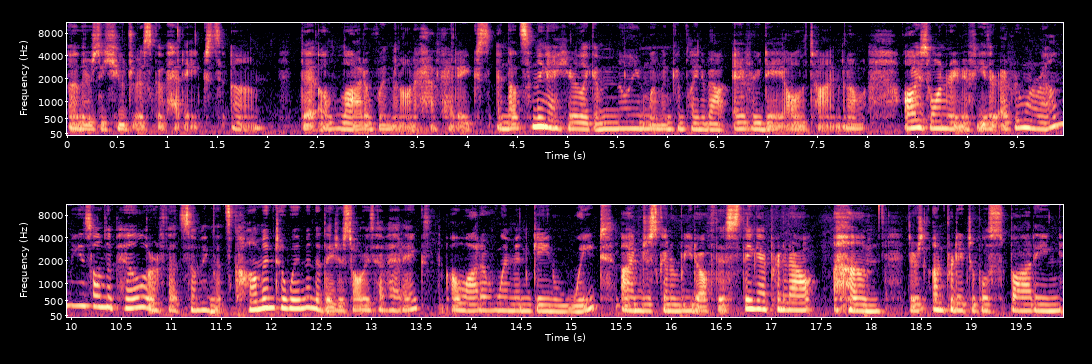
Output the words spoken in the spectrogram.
uh, there's a huge risk of headaches um, that a lot of women on it have headaches and that's something I hear like a million women complain about every day all the time and I'm always wondering if either everyone around me is on the pill or if that's something that's common to women that they just always have headaches. A lot of women gain weight. I'm just gonna read off this thing I printed out. Um, there's unpredictable spotting.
